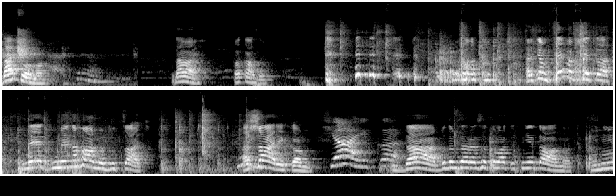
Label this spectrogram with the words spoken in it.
Да, Тьома? Давай, показуй. Артем, це взагалі-то не, не ногами буцать, а шариком. Чайка. Да, будемо зараз готувати сніданок. Угу.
